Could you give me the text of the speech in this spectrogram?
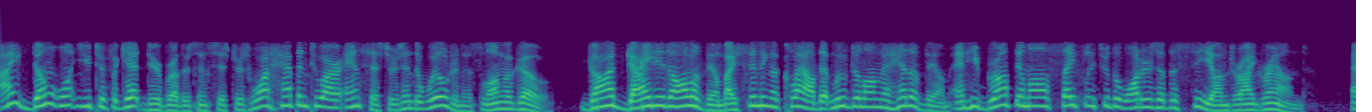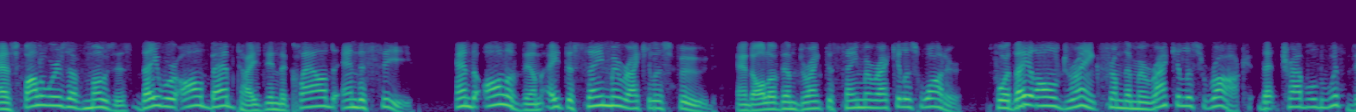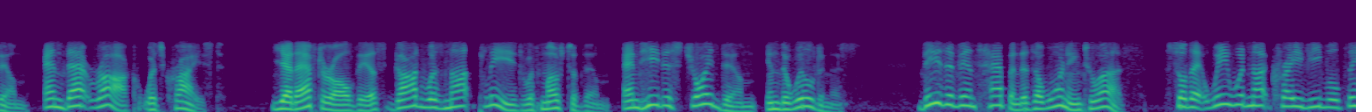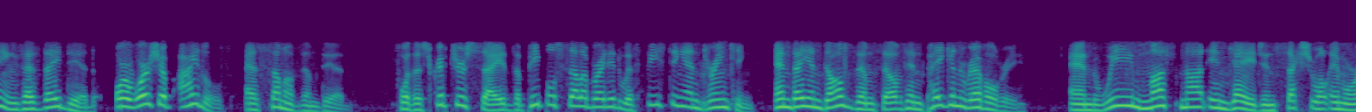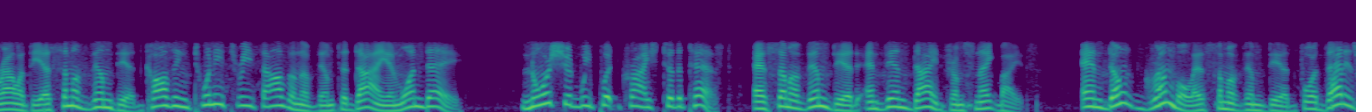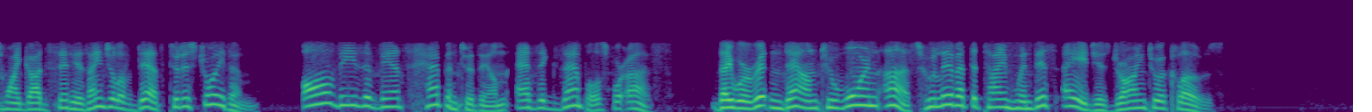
I don't want you to forget, dear brothers and sisters, what happened to our ancestors in the wilderness long ago. God guided all of them by sending a cloud that moved along ahead of them, and He brought them all safely through the waters of the sea on dry ground. As followers of Moses, they were all baptized in the cloud and the sea, and all of them ate the same miraculous food, and all of them drank the same miraculous water. For they all drank from the miraculous rock that traveled with them, and that rock was Christ. Yet after all this, God was not pleased with most of them, and he destroyed them in the wilderness. These events happened as a warning to us, so that we would not crave evil things as they did, or worship idols as some of them did. For the scriptures say the people celebrated with feasting and drinking, and they indulged themselves in pagan revelry. And we must not engage in sexual immorality as some of them did, causing 23,000 of them to die in one day. Nor should we put Christ to the test, as some of them did and then died from snake bites. And don't grumble as some of them did, for that is why God sent his angel of death to destroy them. All these events happened to them as examples for us. They were written down to warn us who live at the time when this age is drawing to a close.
